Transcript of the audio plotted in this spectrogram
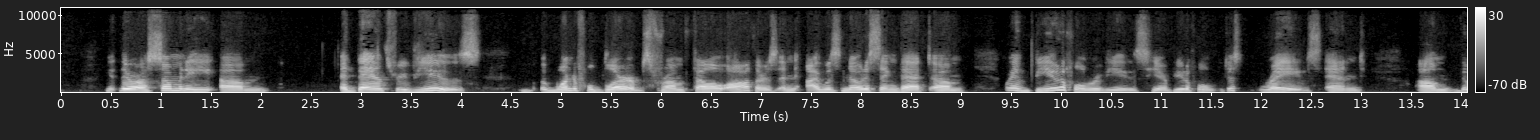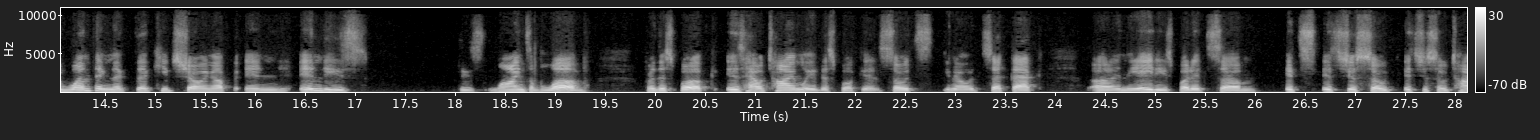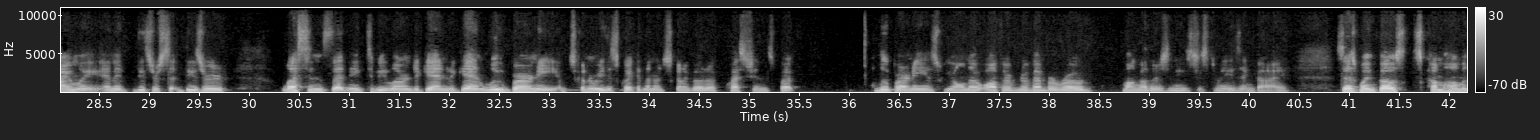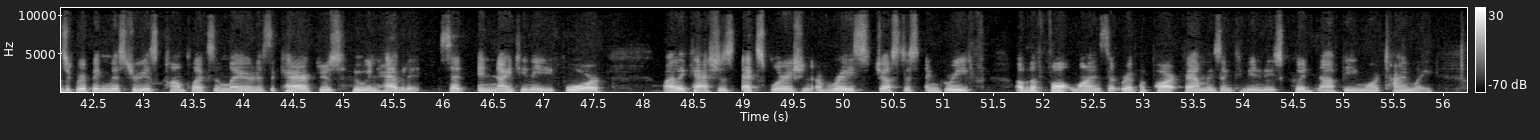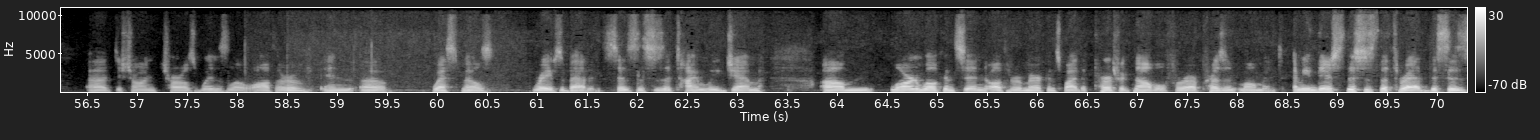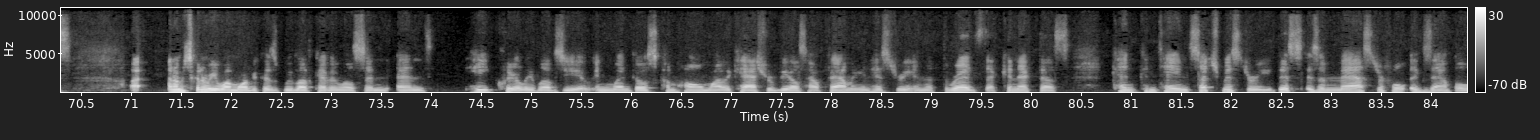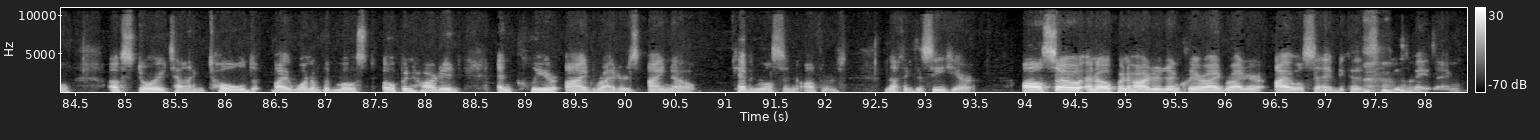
there are so many um, advanced reviews wonderful blurbs from fellow authors. And I was noticing that um, we have beautiful reviews here, beautiful just raves. And um, the one thing that, that keeps showing up in in these these lines of love for this book is how timely this book is. So it's you know it's set back uh, in the 80s, but it's um, it's it's just so it's just so timely, and it, these are these are lessons that need to be learned again and again. Lou Berney I'm just going to read this quick and then I'm just going to go to questions. But Lou Berney, as we all know, author of November Road, among others, and he's just an amazing guy. says when ghosts come home as a gripping mystery as complex and layered as the characters who inhabit it set in 1984 wiley cash's exploration of race justice and grief of the fault lines that rip apart families and communities could not be more timely uh, De'Shawn Charles Winslow author of in uh, west mills raves about it says this is a timely gem um, Lauren Wilkinson, author of American Spy, the perfect novel for our present moment. I mean, there's this is the thread. This is and I'm just going to read one more because we love Kevin Wilson and he clearly loves you. And when ghosts come home, Wiley Cash reveals how family and history and the threads that connect us can contain such mystery. This is a masterful example of storytelling told by one of the most open hearted and clear eyed writers I know. Kevin Wilson, authors Nothing to See Here. Also, an open hearted and clear eyed writer, I will say, because he's amazing.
